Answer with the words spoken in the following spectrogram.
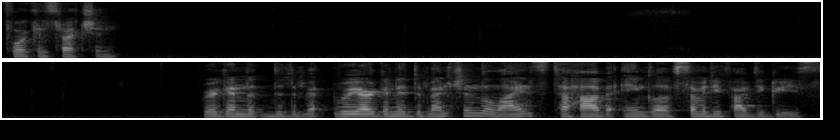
for construction. We're gonna we are gonna dimension the lines to have an angle of 75 degrees.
